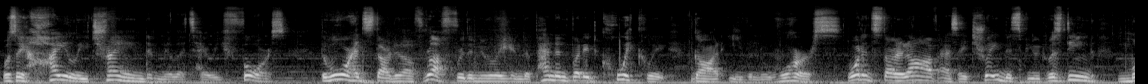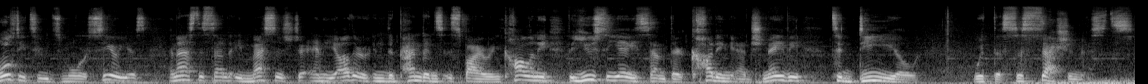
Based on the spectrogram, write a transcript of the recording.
was a highly trained military force. The war had started off rough for the newly independent, but it quickly got even worse. What had started off as a trade dispute was deemed multitudes more serious, and as to send a message to any other independence aspiring colony, the UCA sent their cutting edge navy to deal with the secessionists.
